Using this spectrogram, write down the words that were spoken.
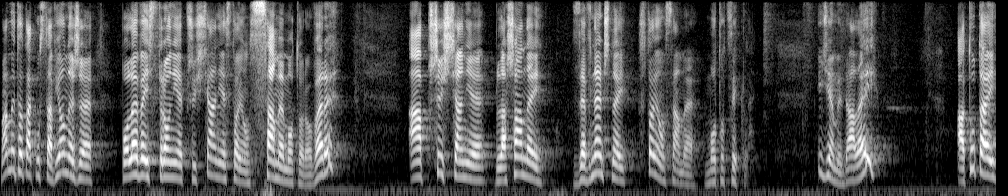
Mamy to tak ustawione, że po lewej stronie przy ścianie stoją same motorowery, a przy ścianie blaszanej, zewnętrznej stoją same motocykle. Idziemy dalej, a tutaj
